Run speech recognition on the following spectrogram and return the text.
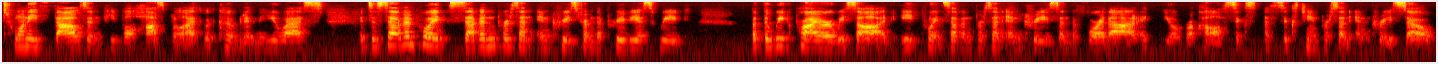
20,000 people hospitalized with COVID in the US. It's a 7.7% increase from the previous week but the week prior, we saw an 8.7% increase. And before that, you'll recall six, a 16% increase. So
